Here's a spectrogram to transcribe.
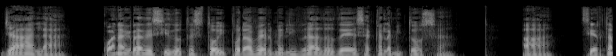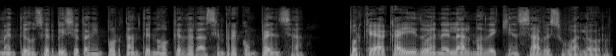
Ya, Alá, cuán agradecido te estoy por haberme librado de esa calamitosa. Ah, ciertamente un servicio tan importante no quedará sin recompensa, porque ha caído en el alma de quien sabe su valor.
